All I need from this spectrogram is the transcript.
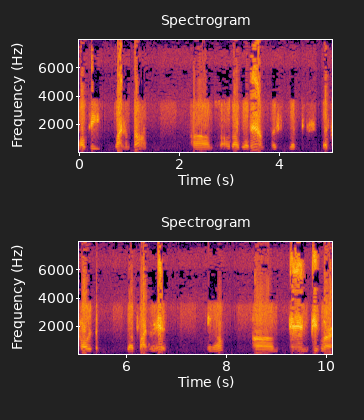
multi-platinum songs. Um, so I was like, well, damn, let's let's let's call it the, the platinum hit, you know. Um, and people are,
